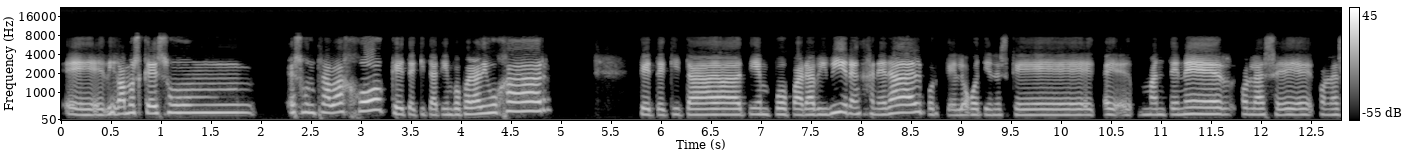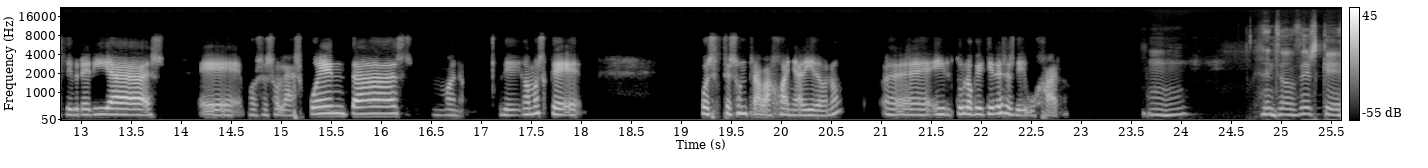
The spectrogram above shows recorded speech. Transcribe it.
digamos que es un, es un trabajo que te quita tiempo para dibujar, que te quita tiempo para vivir en general, porque luego tienes que eh, mantener con las, eh, con las librerías, eh, pues eso, las cuentas. Bueno, digamos que pues es un trabajo añadido, ¿no? y tú lo que quieres es dibujar. Entonces, ¿qué?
